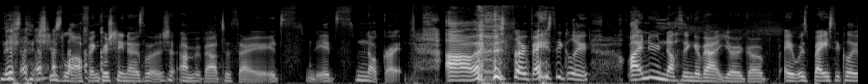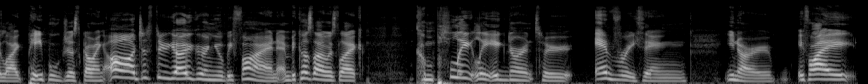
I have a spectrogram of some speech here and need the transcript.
this she's laughing because she knows what I'm about to say. It's it's not great. Uh, so basically, I knew nothing about yoga. It was basically like people just going, "Oh, just do yoga and you'll be fine." And because I was like completely ignorant to everything, you know, if I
